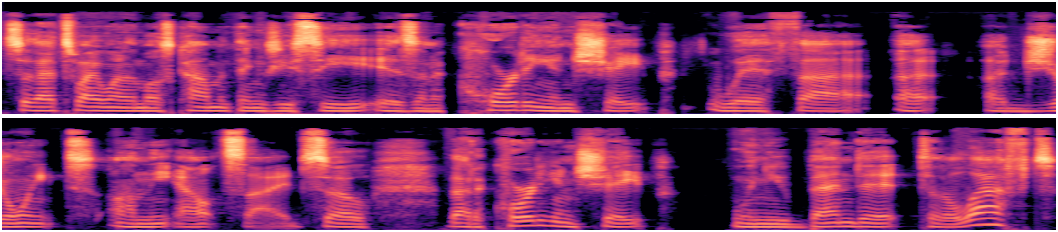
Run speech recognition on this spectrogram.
So that's why one of the most common things you see is an accordion shape with uh, a, a joint on the outside. So that accordion shape when you bend it to the left,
